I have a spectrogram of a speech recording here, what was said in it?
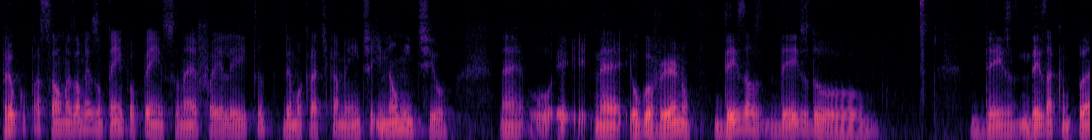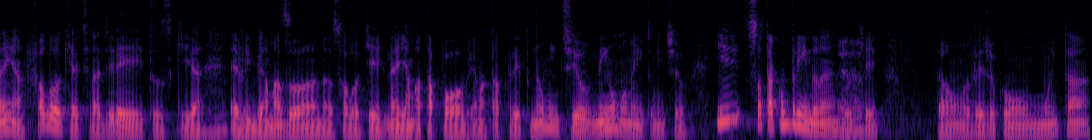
preocupação, mas ao mesmo tempo eu penso, né? Foi eleito democraticamente e não mentiu. Né? O, e, né, o governo, desde, desde o desde, desde a campanha, falou que ia tirar direitos, que ia uhum. é, vender Amazonas, falou que né, ia matar pobre, ia matar preto. Não mentiu, uhum. nenhum momento mentiu. E só está cumprindo, né? Uhum. Porque, então, eu vejo com muita,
